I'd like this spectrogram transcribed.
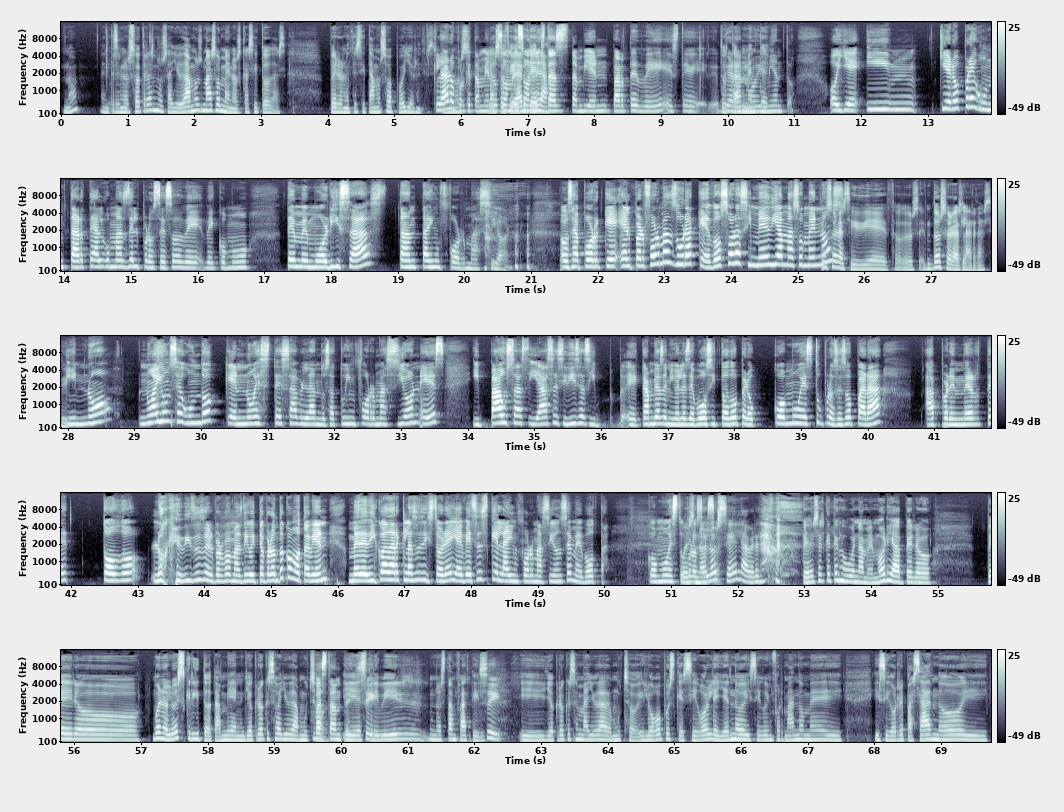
¿no? Entre nosotras nos ayudamos más o menos, casi todas, pero necesitamos su apoyo. Necesitamos Claro, porque también los hombres son entera. estas también parte de este gran movimiento. Oye, y mm, quiero preguntarte algo más del proceso de, de cómo te memorizas tanta información. o sea, porque el performance dura que dos horas y media más o menos. Dos horas y diez o dos, dos horas largas, sí. Y no, no hay un segundo que no estés hablando. O sea, tu información es y pausas y haces y dices y eh, cambias de niveles de voz y todo, pero ¿cómo es tu proceso para aprenderte todo lo que dices en el performance? Digo, y te pregunto como también me dedico a dar clases de historia y hay veces que la información se me bota. ¿Cómo es tu pues proceso? no lo sé, la verdad. Debe ser que tengo buena memoria, pero, pero bueno, lo he escrito también. Yo creo que eso ayuda mucho. Bastante, Y sí. escribir no es tan fácil. Sí. Y yo creo que eso me ha ayudado mucho. Y luego pues que sigo leyendo y sigo informándome y, y sigo repasando y,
